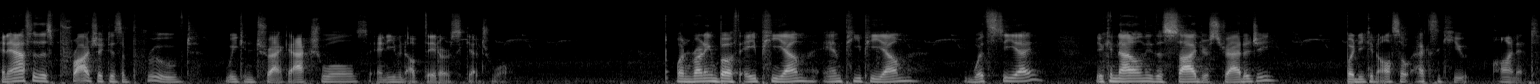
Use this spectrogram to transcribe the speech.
and after this project is approved, we can track actuals and even update our schedule. When running both APM and PPM with CA, you can not only decide your strategy, but you can also execute on it.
